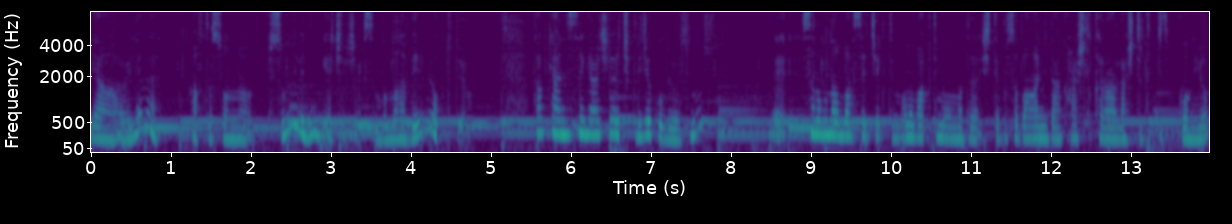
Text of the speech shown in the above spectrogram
ya öyle mi? Hafta sonunu Füsun'un evinde mi geçireceksin? Bundan haberim yoktu diyor. Tam kendisine gerçeği açıklayacak oluyorsunuz. Ee, sana bundan bahsedecektim ama vaktim olmadı. İşte bu sabah aniden karşılık kararlaştırdık biz bu konuyu.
